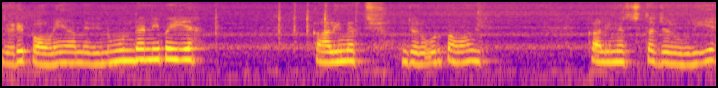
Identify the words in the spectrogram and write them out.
ਜਿਹੜੇ ਪਾਉਣੇ ਆ, ਮੇਰੀ ਨੂਨ ਦਾ ਨਹੀਂ ਪਈ ਹੈ। ਕਾਲੀ ਮਿਰਚ ਜ਼ਰੂਰ ਪਾਵਾਂਗੇ। ਕਾਲੀ ਮਿਰਚ ਤਾਂ ਜ਼ਰੂਰੀ ਹੈ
